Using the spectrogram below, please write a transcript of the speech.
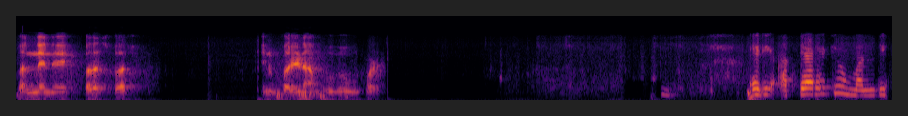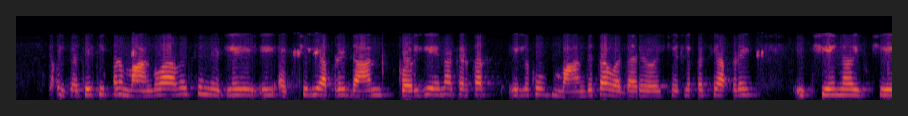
બંનેને પરસ્પર એનું પરિણામ ભોગવવું પડે. એટલે અત્યારે કેવું મંદિર બધેથી પણ માંગવા આવે છે ને એટલે એ એકચ્યુઅલી આપણે દાન કરીએ એના કરતા એ લોકો માંગતા વધારે હોય છે. એટલે પછી આપણે ઈચ્છીએ ન ઈચ્છીએ,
